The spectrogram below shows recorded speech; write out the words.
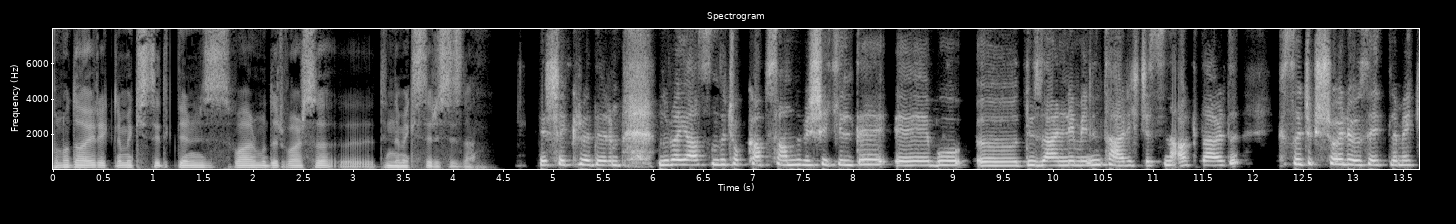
buna dair eklemek istedikleriniz var mıdır? Varsa dinlemek isteriz sizden. Teşekkür ederim. Nuray aslında çok kapsamlı bir şekilde e, bu e, düzenlemenin tarihçesini aktardı. Kısacık şöyle özetlemek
